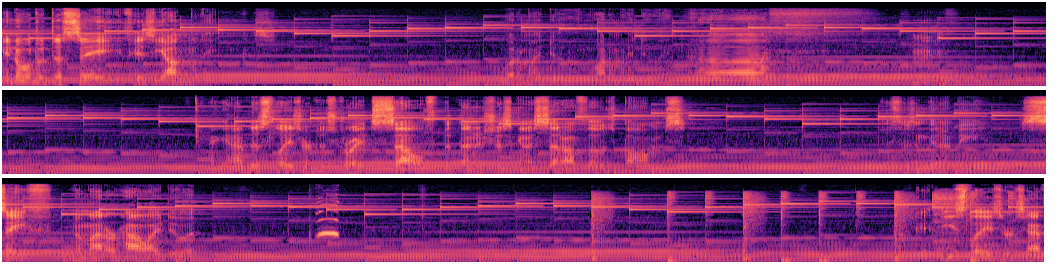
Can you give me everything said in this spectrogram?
in order to save his younglings. What am I doing? What am I doing? Uh... I can have this laser destroy itself, but then it's just to set off those bombs. Safe, no matter how I do it. Okay, these lasers have...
